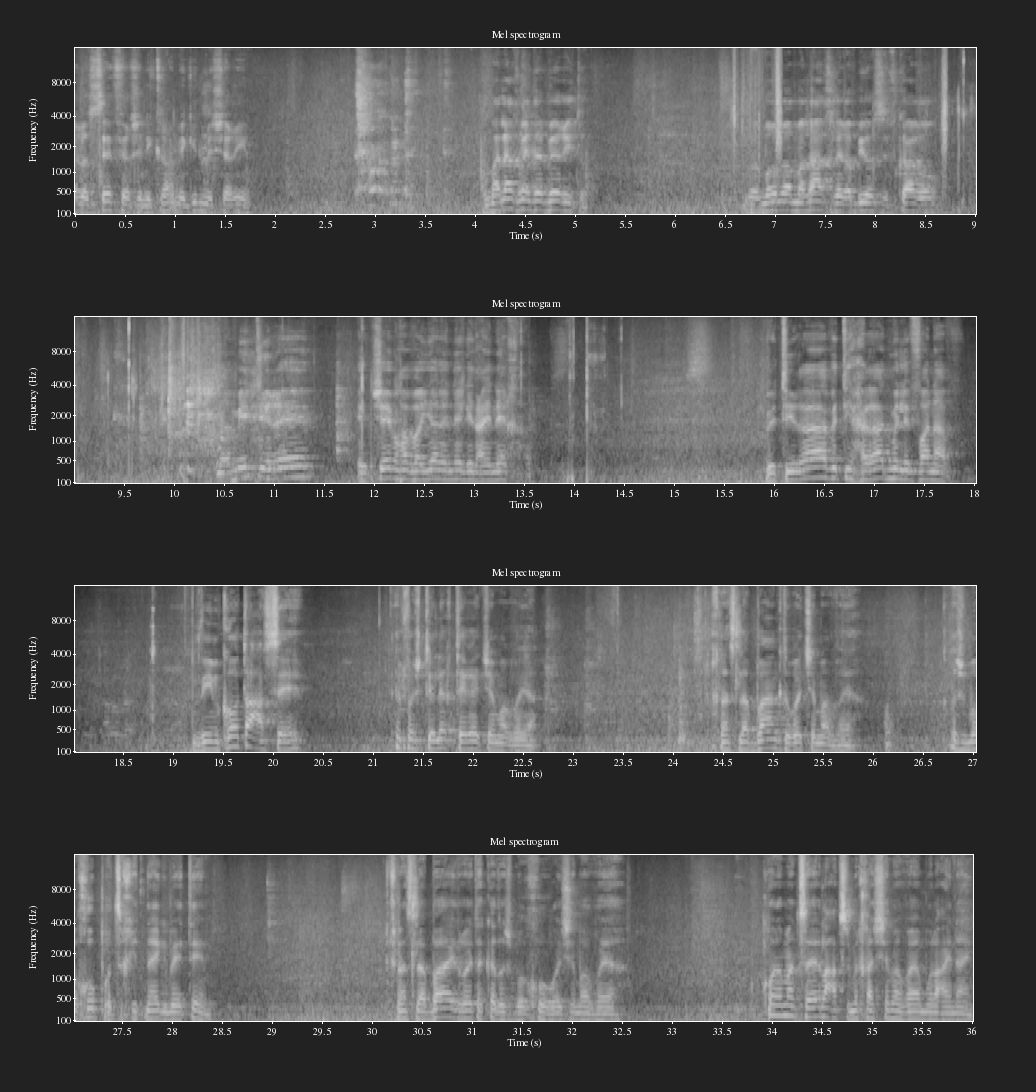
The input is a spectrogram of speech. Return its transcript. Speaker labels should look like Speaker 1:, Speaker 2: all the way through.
Speaker 1: היה לו ספר שנקרא מגיד משרים. המלאך מדבר איתו. ואומר לו המלאך לרבי יוסף קארו, תמיד תראה את שם הוויה לנגד עיניך, ותירא ותחרד מלפניו, ואם כה תעשה, איפה שתלך תראה את שם הוויה. נכנס לבנק, אתה רואה את שם הוויה. הקדוש ברוך הוא פה צריך להתנהג בהתאם. נכנס לבית, רואה את הקדוש ברוך הוא, רואה שם הוויה. כל הזמן צייר לעצמך שם הוויה מול העיניים.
